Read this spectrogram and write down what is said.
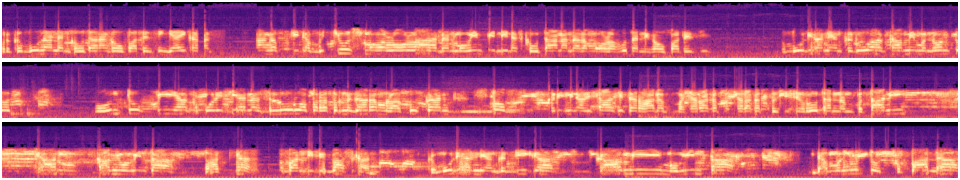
Perkebunan dan Kehutanan Kabupaten Sinjai karena anggap tidak becus mengelola dan memimpin Dinas Kehutanan dalam mengelola hutan di Kabupaten Sinjai. Kemudian yang kedua kami menuntut untuk pihak kepolisian dan seluruh aparatur negara melakukan stop kriminalisasi terhadap masyarakat-masyarakat pesisir hutan dan petani dan kami meminta korban dibebaskan. Kemudian yang ketiga kami meminta dan menuntut kepada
